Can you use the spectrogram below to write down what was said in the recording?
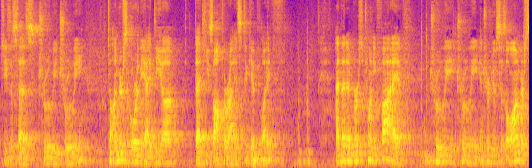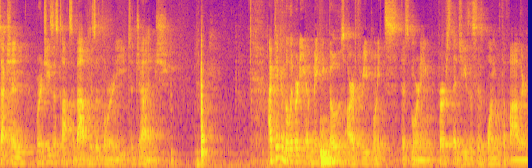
Jesus says, truly, truly, to underscore the idea that he's authorized to give life. And then in verse 25, truly, truly introduces a longer section where Jesus talks about his authority to judge. I've taken the liberty of making those our three points this morning. First, that Jesus is one with the Father,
